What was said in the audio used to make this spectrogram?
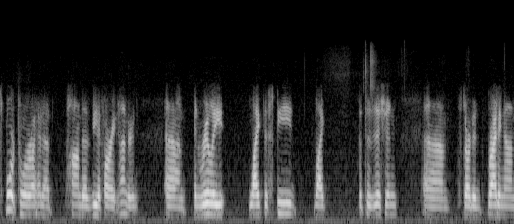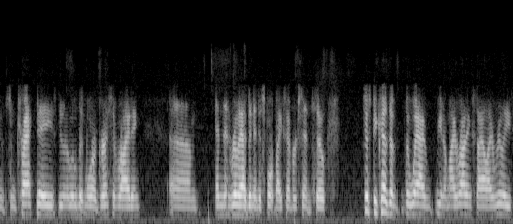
sport tour. I had a Honda VFR 800, um, and really liked the speed, liked the position. Um, started riding on some track days, doing a little bit more aggressive riding, um, and then really I've been into sport bikes ever since. So just because of the way I, you know, my riding style, I really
